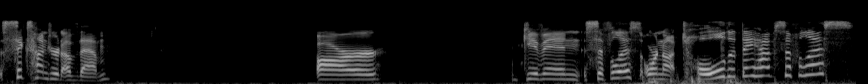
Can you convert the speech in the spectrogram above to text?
600 of them are given syphilis or not told that they have syphilis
